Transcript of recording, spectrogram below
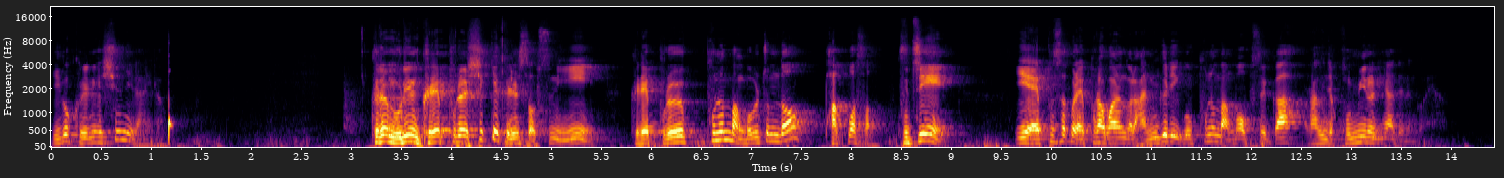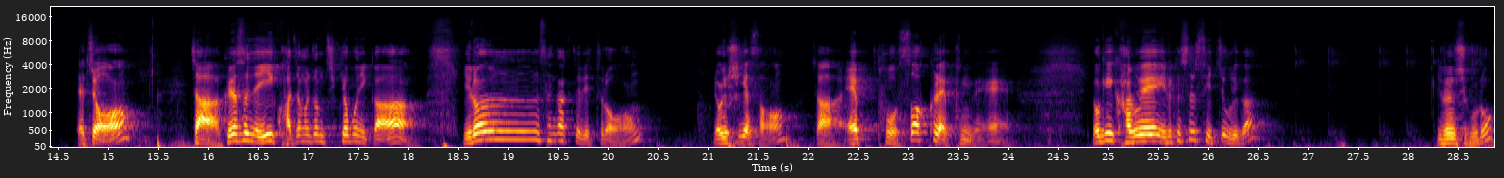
이거 그리는 게 쉬운 일이 아니라고. 그럼 우리는 그래프를 쉽게 그릴 수 없으니 그래프를 푸는 방법을 좀 더 바꿔서 굳이 이 F 서클 F라고 하는 걸 안 그리고 푸는 방법 없을까라고 이제 고민을 해야 되는 거야. 됐죠? 자, 그래서 이제 이 과정을 좀 지켜보니까 이런 생각들이 들어. 여기 식에서 자 F 서클 F인데 여기 가로에 이렇게 쓸 수 있지 우리가 이런 식으로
